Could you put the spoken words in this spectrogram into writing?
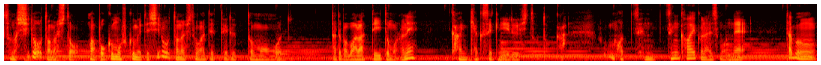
その素人の人、まあ、僕も含めて素人の人が出てるともう例えば「笑っていいとも」のね。観客席にいる人とか。もう全然可愛くないですもんね。多分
